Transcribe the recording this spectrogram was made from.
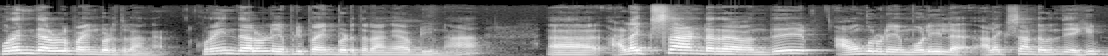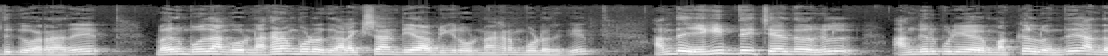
குறைந்த அளவில் பயன்படுத்துகிறாங்க குறைந்த அளவில் எப்படி பயன்படுத்துகிறாங்க அப்படின்னா அலெக்சாண்டரை வந்து அவங்களுடைய மொழியில் அலெக்சாண்டர் வந்து எகிப்துக்கு வர்றாரு. வரும்போது அங்கே ஒரு நகரம் போட இருக்குது அலெக்சாண்டியா அப்படிங்கிற ஒரு நகரம் போட இருக்குது அந்த எகிப்தை சேர்ந்தவர்கள் அங்கே இருக்கக்கூடிய மக்கள் வந்து அந்த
